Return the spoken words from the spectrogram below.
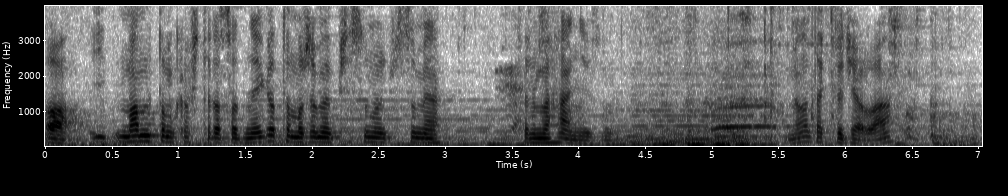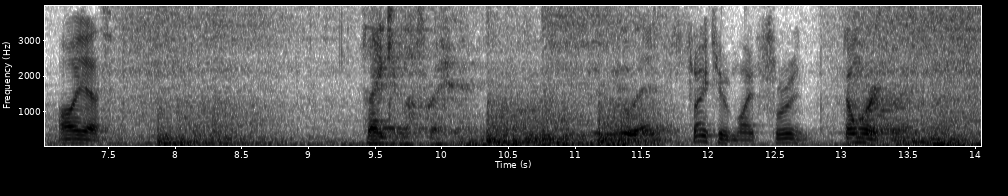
O, i mamy tą kość teraz od niego, to możemy przesunąć w sumie ten mechanizm. No, tak to działa. O, jest. Thank you, my friend. Thank you, my friend. Don't worry, friend.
